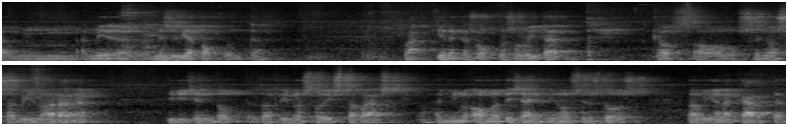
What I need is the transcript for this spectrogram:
amb, amb, amb, més aviat al compte. Clar, quina casualitat, que el, el senyor Sabino Arana, dirigent del, del Rino Socialista Basc, el, el mateix any, 1902, va enviar una carta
